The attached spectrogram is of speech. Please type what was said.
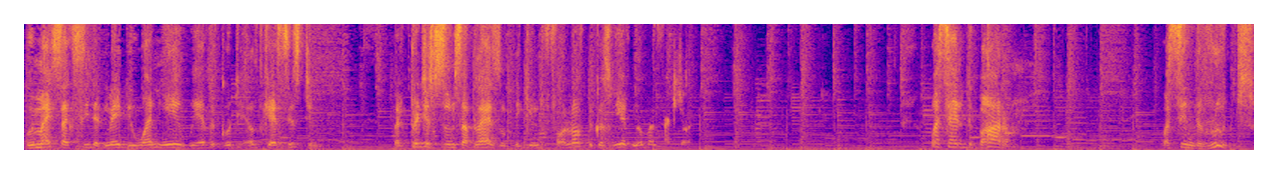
We might succeed that maybe one year we have a good healthcare system, but pretty soon supplies will begin to fall off because we have no manufacturing. What's at the bottom? what's in the root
